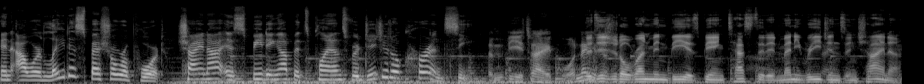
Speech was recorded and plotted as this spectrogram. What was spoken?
In our latest special report, China is speeding up its plans for digital currency. The digital renminbi is being tested in many regions in China.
